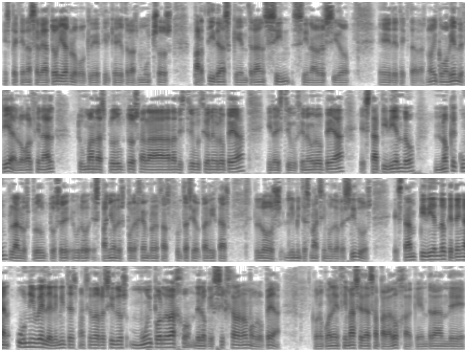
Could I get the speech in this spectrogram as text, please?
inspecciones aleatorias, luego quiere decir que hay otras muchas partidas que entran sin, sin haber sido eh, detectadas, ¿no? Y como bien decía, luego al final tú mandas productos a la distribución europea y la distribución europea está pidiendo no que cumplan los productos eh, españoles, por ejemplo, en estas frutas y hortalizas, los límites máximos de residuos. Están pidiendo que tengan un nivel de límites máximos de residuos muy por debajo de lo que exige la norma europea. Con lo cual encima se da esa paradoja que entran de,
